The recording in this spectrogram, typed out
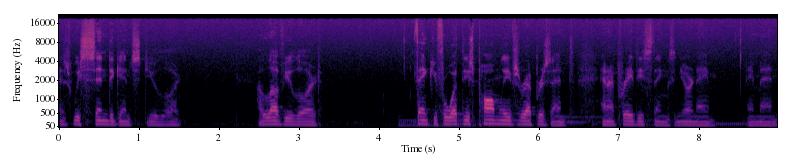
as we sinned against you, Lord. I love you, Lord. Thank you for what these palm leaves represent. And I pray these things in your name. Amen.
